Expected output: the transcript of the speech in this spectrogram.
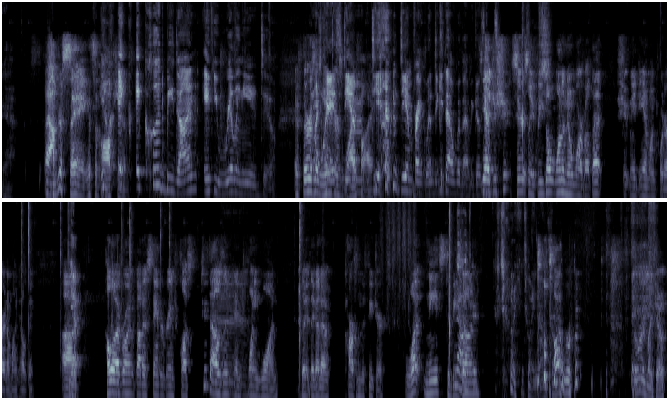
yeah. Yeah, I'm just saying, it's an you- option. it, it could be done if you really needed to. if there's a way, case, there's DM, Wi-Fi. DM DM Franklin to get help with that because Yeah, just shoot. Seriously, if you don't want to know more about that, shoot me a DM on Twitter. I don't mind helping. Uh, Yep. Hello, everyone. Got a standard range plus 2021. They, they got a car from the future. What needs to be No, done? 2021. don't ruin don't ruin my joke.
